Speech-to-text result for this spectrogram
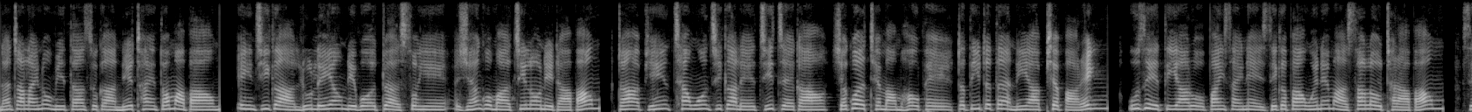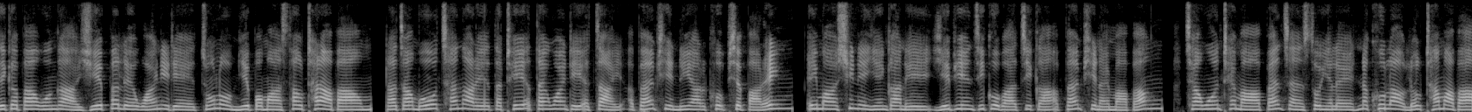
နန်တာလိုင်တို့မိသားစုကနေထိုင်သွားမှာပါအိမ်ကြီးကလူလေးယောက်နေဖို့အတွက်ဆိုရင်အရန်ကိုမှကြီးလွန်းနေတာပါဒါအပြင်ခြံဝန်းကြီးကလည်းကြီးကျယ်ကောင်ရက်ွက်ထဲမှာမဟုတ်ဘဲတတိတသက်နေရဖြစ်ပါတယ် ဦးစီတရားတို့အပိုင်းဆိုင်တဲ့ဇေကပါဝင်းထဲမှာဆောက်လုပ်ထားတာပါဇေကပါဝင်းကရေပက်လေဝိုင်းနေတဲ့ကျွန်းလိုမြေပေါ်မှာဆောက်ထားတာပါဒါကြောင့်မို့ချမ်းသာတဲ့တထေးအတိုင်းဝိုင်းတွေအကြိုက်အပန်းဖြေနေရတစ်ခုဖြစ်ပါတယ်အိမ်မှာရှိနေရင်ကနေရေပြင်ကြီးကိုပါကြည့်ကအပန်းဖြေနိုင်မှာပါချောင်းဝန်းထဲမှာပန်းချံဆိုရင်လည်းနှစ်ခုလောက်လှုပ်ထားမှာပါ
